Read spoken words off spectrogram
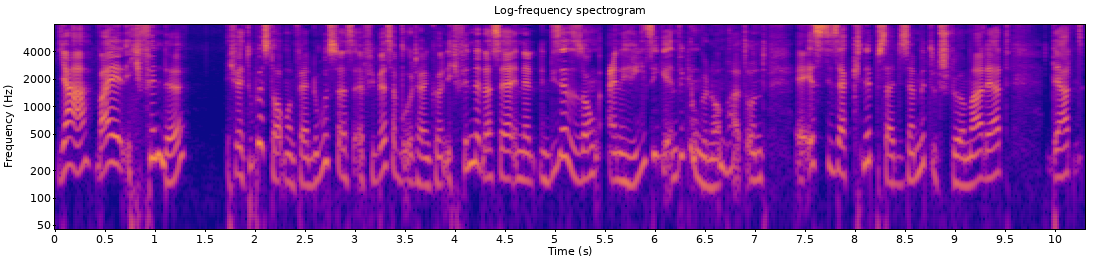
Ja, weil ich finde, ich, du bist Dortmund-Fan, du musst das äh, viel besser beurteilen können. Ich finde, dass er in, der, in, dieser Saison eine riesige Entwicklung genommen hat. Und er ist dieser Knipser, dieser Mittelstürmer, der hat, der hat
